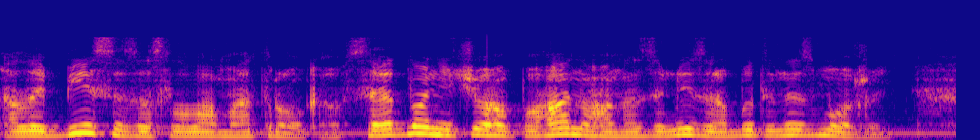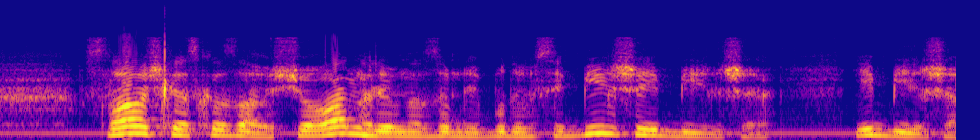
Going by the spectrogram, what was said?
Але біси, за словами Атрока, все одно нічого поганого на землі зробити не зможуть. Славочка сказав, що ангелів на землі буде все більше і більше і більше.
